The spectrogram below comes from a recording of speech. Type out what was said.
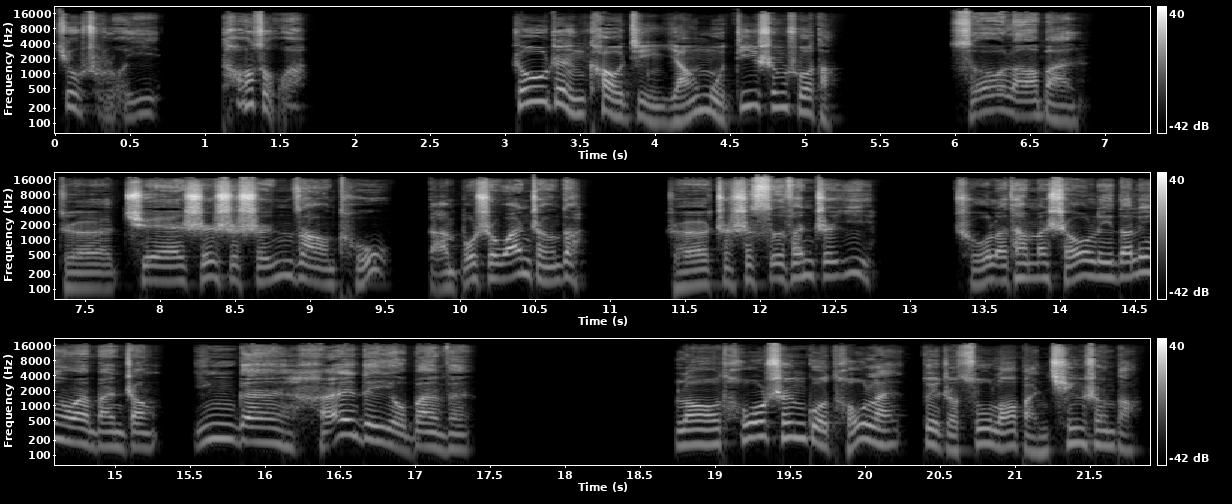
救出洛伊，逃走啊！周震靠近杨木，低声说道：“苏老板，这确实是神藏图，但不是完整的，这只是四分之一。除了他们手里的另外半张，应该还得有半分。”老头伸过头来，对着苏老板轻声道。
